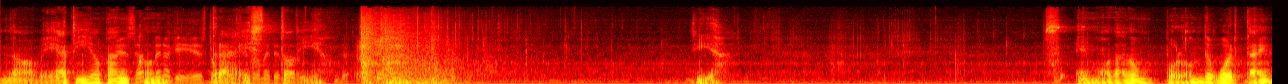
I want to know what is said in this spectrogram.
No vea, tío, ven aquí, esto tío. Tía. Hemos dado un polón de huerta, ¿eh?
